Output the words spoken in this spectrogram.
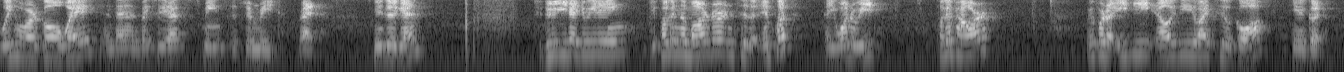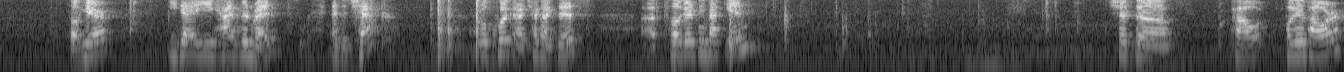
wait for it to go away, and then basically that means it's been read, read. So you do it again. To do EDID reading, you plug in the monitor into the input that you want to read, plug in power, wait for the ED LED light to go off, and you're good. So here, EDID has been read, and to check, real quick, I check like this. I plug everything back in, check the power, plug in the power.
